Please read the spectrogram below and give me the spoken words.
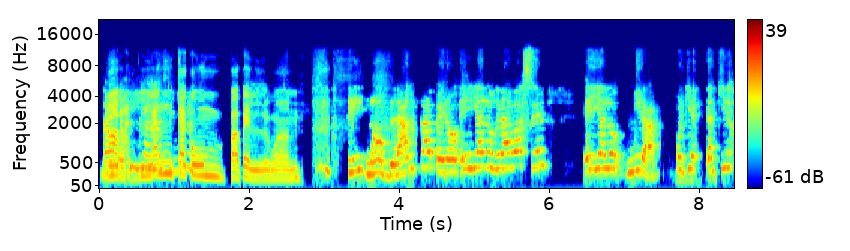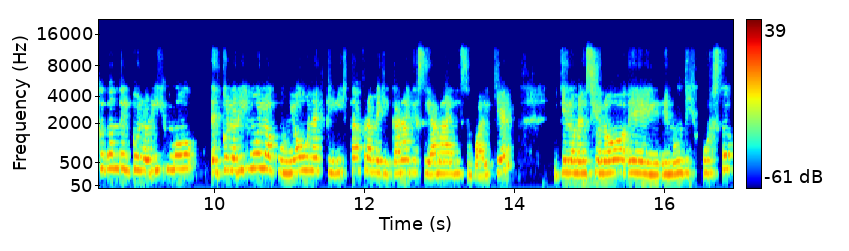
blanca como un papel, weón. Sí, no, blanca, pero ella lograba hacer, ella lo, mira, porque aquí es donde el colorismo, el colorismo lo acuñó una activista afroamericana que se llama Alice Walker, y que lo mencionó eh, en un discurso,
